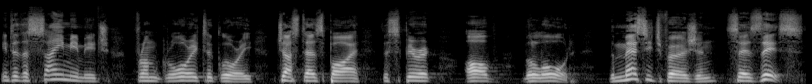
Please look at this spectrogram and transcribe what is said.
into the same image from glory to glory, just as by the Spirit of the Lord." The message version says this.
